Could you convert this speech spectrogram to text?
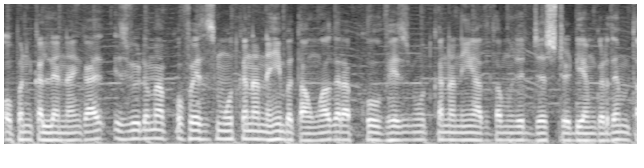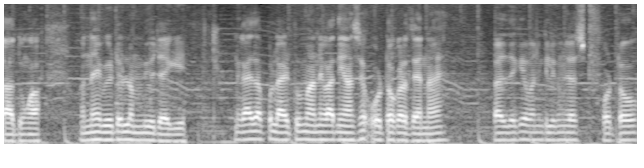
ओपन कर लेना है। गाइस इस वीडियो में आपको फेस स्मूथ करना नहीं बताऊँगा। अगर आपको फेस स्मूथ करना नहीं आता तो मुझे जस्ट डीएम कर दें बता दूँगा, वरना ये वीडियो लंबी हो जाएगी। गाइस आपको लाइट रूम आने के बाद यहाँ से ऑटो कर देना है। गाइस देखिए वन क्लिक में जस्ट फ़ोटो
